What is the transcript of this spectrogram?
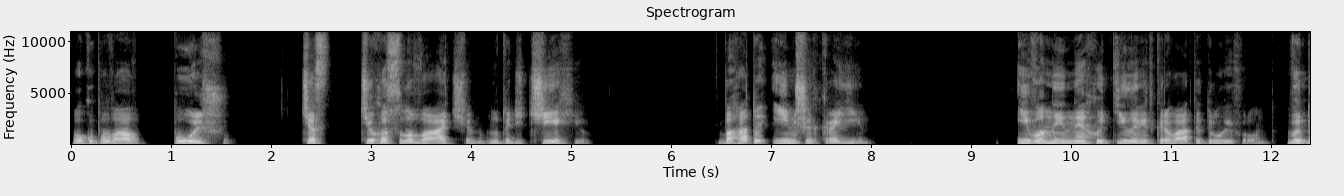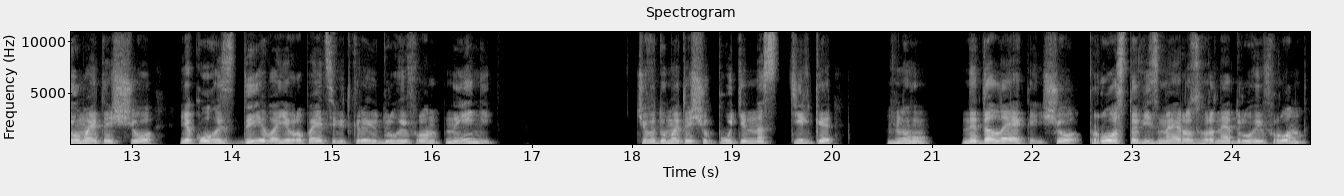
окупував Польщу, Чехословаччину, ну тоді Чехію, багато інших країн. І вони не хотіли відкривати другий фронт. Ви думаєте, що якогось дива європейці відкриють другий фронт нині? Чи ви думаєте, що Путін настільки, ну, недалекий, що просто візьме і розгорне другий фронт,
